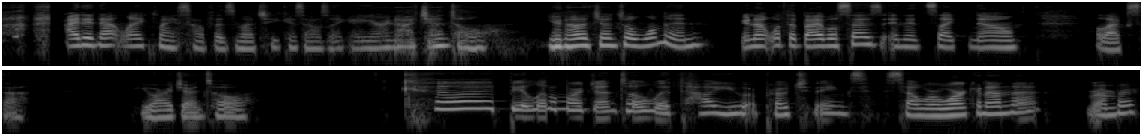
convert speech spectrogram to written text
I did not like myself as much because I was like, you're not gentle. You're not a gentle woman. You're not what the Bible says. And it's like, no, Alexa, you are gentle. could be a little more gentle with how you approach things. So we're working on that. Remember?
